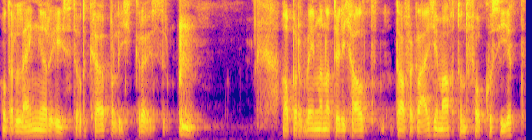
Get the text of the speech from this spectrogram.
oder länger ist oder körperlich größer. Aber wenn man natürlich halt da Vergleiche macht und fokussiert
